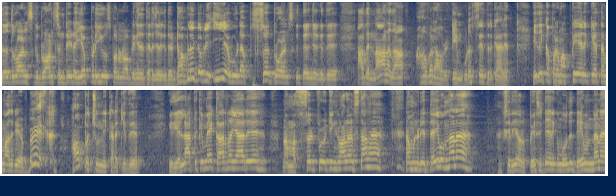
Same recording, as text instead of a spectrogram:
செத்ரோலன்ஸ்க்கு பிரான்சன் ரீடை எப்படி யூஸ் பண்ணணும் அப்படிங்கிறது தெரிஞ்சிருக்குது. டபிள்யூ டபிள்யூஇயை விட செத்ரோலன்ஸ்க்கு தெரிஞ்சிருக்குது. அதனால தான் அவர் அவர் டீம் கூட சேர்த்துருக்காரு. இதுக்கப்புறமா பேருக்கேற்ற மாதிரி பிக் ஆப்பர்ச்சுனிட்டி கிடைக்கிது. இது எல்லாத்துக்குமே காரணம் யார்? நம்ம செட் ஃபுல்கிங் ராலன்ஸ் தானே. நம்மளுடைய தெய்வம் தானே. ஆக்சுவலி அவர் பேசிகிட்டே இருக்கும்போது தெய்வம் தானே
